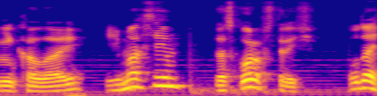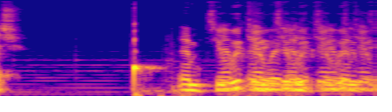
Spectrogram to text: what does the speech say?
Николай и Максим. До скорых встреч. Удачи! MT Weekly.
